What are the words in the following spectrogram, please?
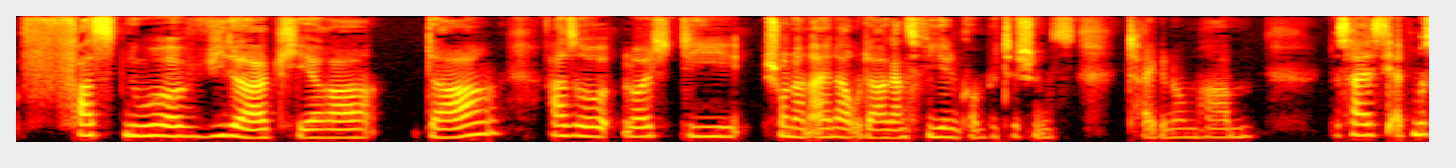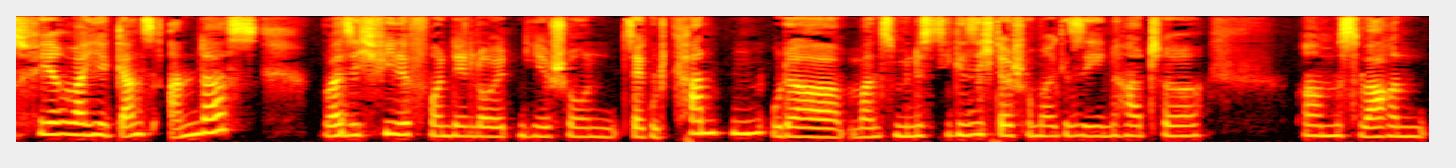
fast nur Wiederkehrer da. Also Leute, die schon an einer oder ganz vielen Competitions teilgenommen haben. Das heißt, die Atmosphäre war hier ganz anders, weil sich viele von den Leuten hier schon sehr gut kannten oder man zumindest die Gesichter schon mal gesehen hatte. Ähm, es waren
